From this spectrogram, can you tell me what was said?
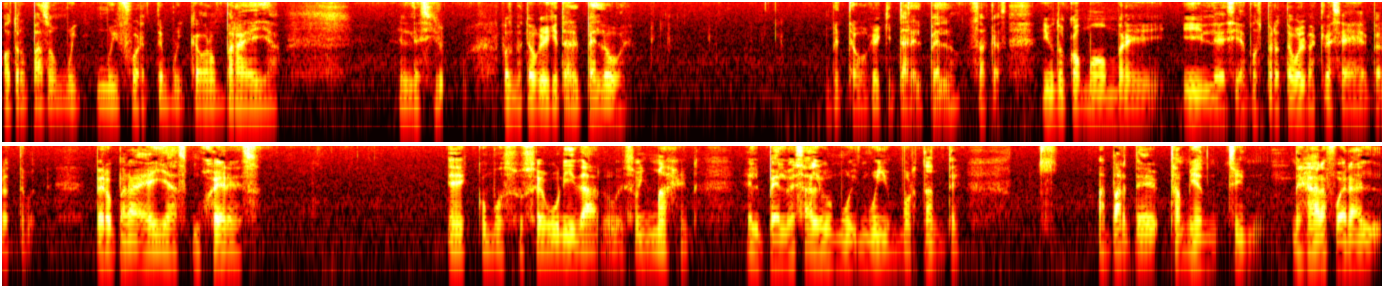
otro paso muy muy fuerte, muy cabrón para ella. El decir, pues me tengo que quitar el pelo, güey. Me tengo que quitar el pelo, sacas. Y uno como hombre y, le decíamos, pero te vuelve a crecer, pero pero para ellas, mujeres, eh, como su seguridad o su imagen, el pelo es algo muy, muy importante. Aparte, también sin dejar afuera el,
